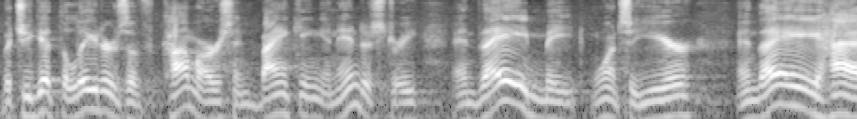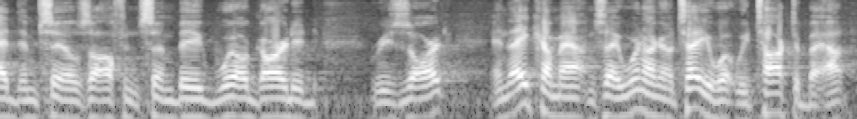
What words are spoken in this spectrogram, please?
But you get the leaders of commerce and banking and industry, and they meet once a year and they hide themselves off in some big, well guarded resort, and they come out and say, We're not going to tell you what we talked about.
